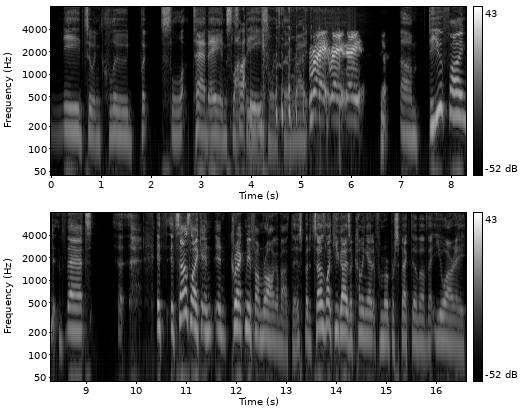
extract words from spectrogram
need to include put sl- tab A and slot, Slot B, B. sort of thing, right? right, right, right. Um, do you find that uh, it it sounds like, and, and correct me if I'm wrong about this, but it sounds like you guys are coming at it from a perspective of that you are a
